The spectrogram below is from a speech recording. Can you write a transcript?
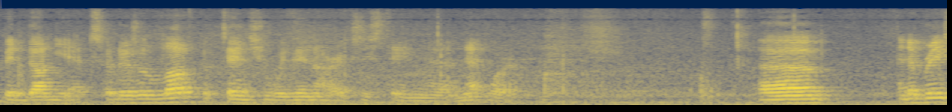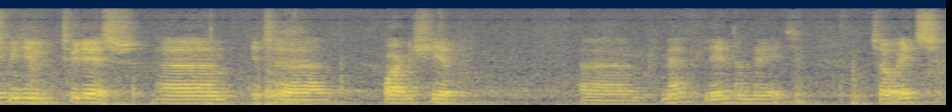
been done yet. So there's a lot of potential within our existing uh, network. Um, and that brings me to, to this. Um, it's a partnership um, map Linda made. So it's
